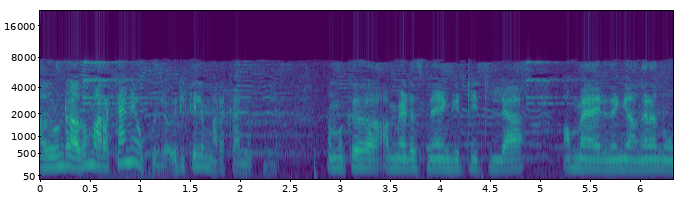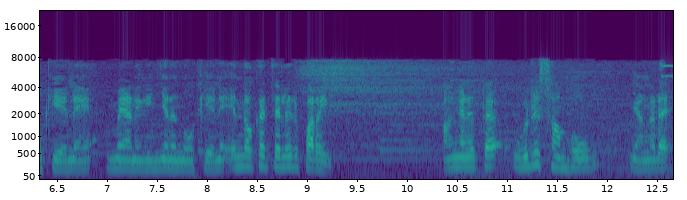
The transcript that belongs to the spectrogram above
അതുകൊണ്ട് അത് മറക്കാനേ ഒക്കില്ല. ഒരിക്കലും മറക്കാൻ ഒക്കില്ല. നമുക്ക് അമ്മയുടെ സ്നേഹം കിട്ടിയിട്ടില്ല. അമ്മയായിരുന്നെങ്കിൽ അങ്ങനെ നോക്കിയേനെ. അമ്മയാണെങ്കിൽ ഇങ്ങനെ നോക്കിയേനെ എന്നൊക്കെ ചിലർ പറയും. അങ്ങനത്തെ ഒരു സംഭവവും ഞങ്ങളുടെ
